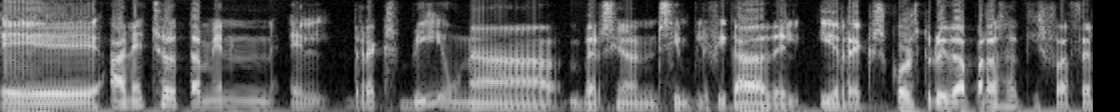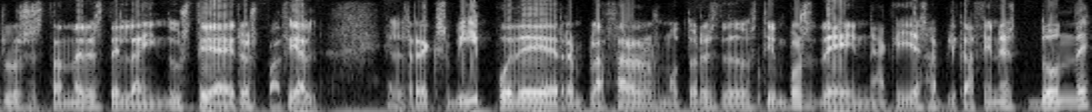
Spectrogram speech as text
Eh, han hecho también el Rex B, una versión simplificada del E-Rex construida para satisfacer los estándares de la industria aeroespacial. El Rex B puede reemplazar a los motores de dos tiempos en aquellas aplicaciones donde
